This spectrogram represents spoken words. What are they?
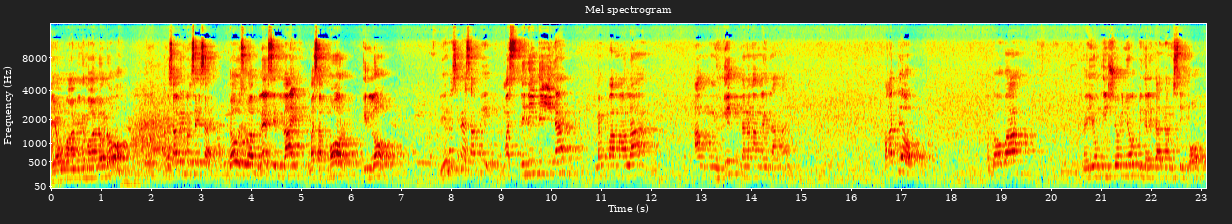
Ayaw mami ng mga lolo. Ano sabi ni Magsaysay? Those who have less in life must have more in law. Yun ang sinasabi. Mas dinidiinan ng pamahalaan ang higit na nangangailangan. Pangatlo, totoo ba na yung insure nyo pinalitan ng stigmo?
